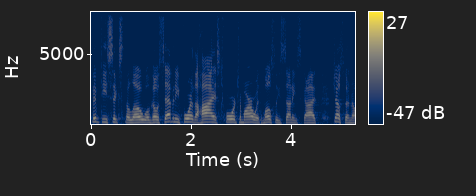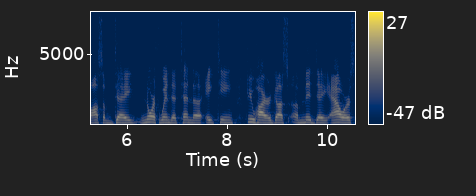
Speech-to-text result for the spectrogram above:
56 the low. We'll go 74 the highest for tomorrow with mostly sunny skies. Just an awesome day. North wind at 10 to 18. Few higher gusts uh, midday hours.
